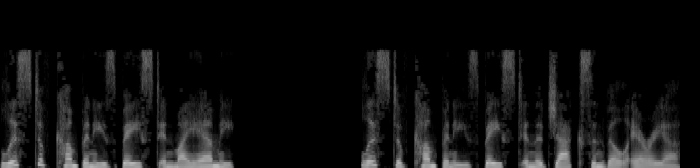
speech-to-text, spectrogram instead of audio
List of companies based in Miami. List of companies based in the Jacksonville area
